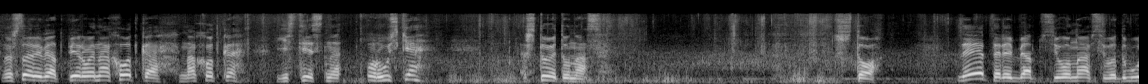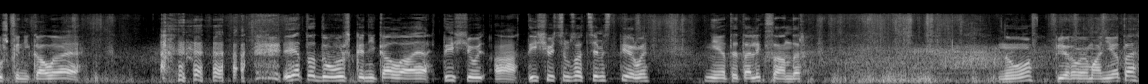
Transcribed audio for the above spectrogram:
Ну что, ребят, первая находка. Находка, естественно, у Руськи. Что это у нас? Что? Это, ребят, всего-навсего двушка Николая. Это двушка Николая. 1000... А, 1871. Нет, это Александр. Ну, первая монета.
